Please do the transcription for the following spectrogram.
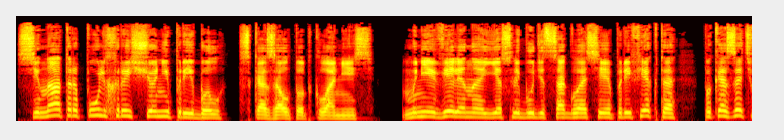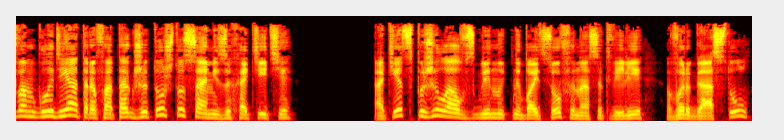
«Сенатор Пульхр еще не прибыл», — сказал тот, кланяясь. «Мне велено, если будет согласие префекта, показать вам гладиаторов, а также то, что сами захотите». Отец пожелал взглянуть на бойцов, и нас отвели в эргастул,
